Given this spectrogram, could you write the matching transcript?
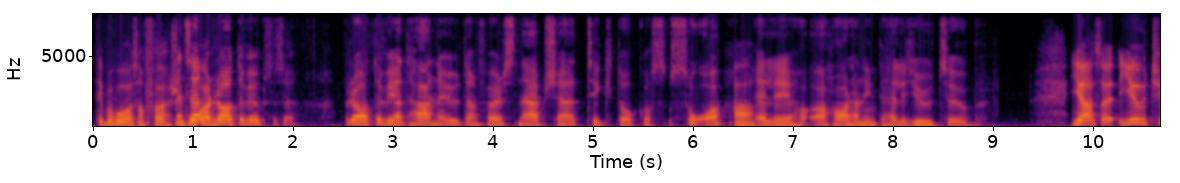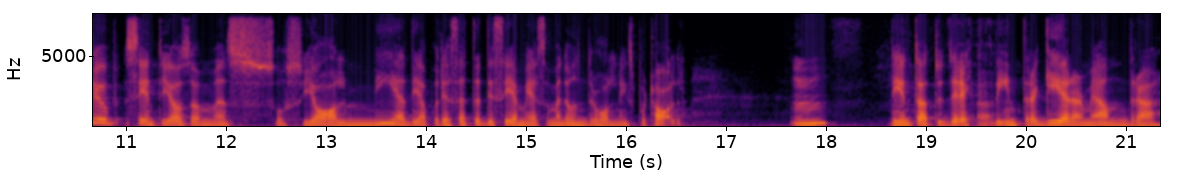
Det beror på vad som Men sen försiggår. pratar vi också så. Pratar vi att han är utanför Snapchat, TikTok och så? Ja. Eller ha- har han inte heller Youtube? Ja, alltså Youtube ser inte jag som en social media på det sättet. Det ser jag mer som en underhållningsportal. Mm. Det är inte att du direkt interagerar med andra.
